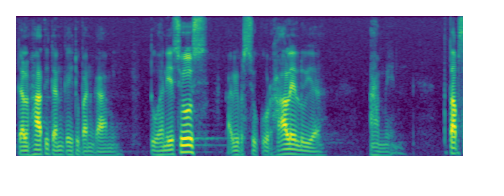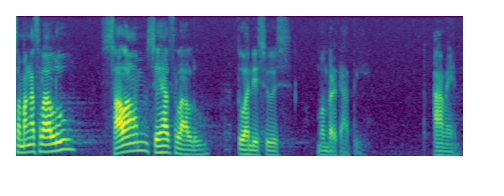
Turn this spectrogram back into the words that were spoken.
dalam hati dan kehidupan kami. Tuhan Yesus, kami bersyukur. Haleluya. Amin. Tetap semangat selalu, salam sehat selalu. Tuhan Yesus memberkati. Amin.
